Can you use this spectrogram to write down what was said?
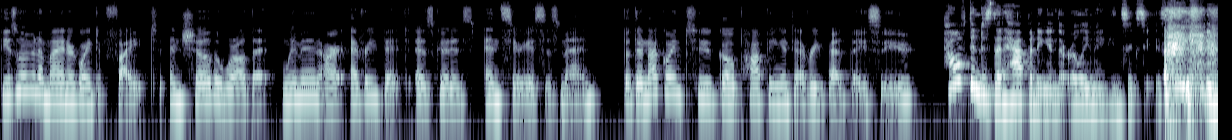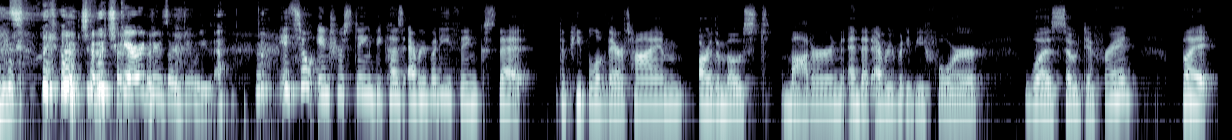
These women of mine are going to fight and show the world that women are every bit as good as and serious as men but they're not going to go popping into every bed they see. How often is that happening in the early 1960s? these, like, which, which characters are doing that? It's so interesting because everybody thinks that the people of their time are the most modern and that everybody before was so different. But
